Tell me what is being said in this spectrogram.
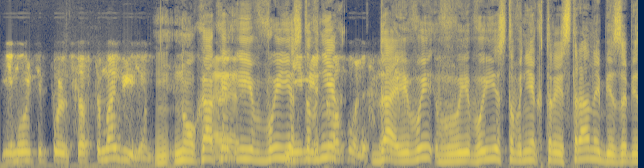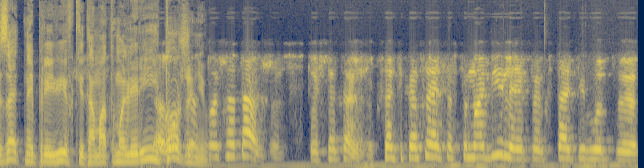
не можете пользоваться автомобилем. Ну, как Э, и выезд не в, нек- полиса. да, и вы, вы- выезд в некоторые страны без обязательной прививки там от малярии Ровно тоже не... Точно так же, точно так же. Кстати, касается автомобиля, это, кстати, вот э,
